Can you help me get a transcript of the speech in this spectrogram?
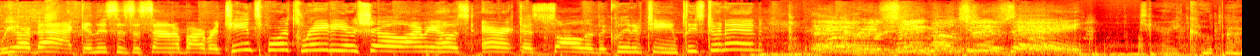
We are back, and this is the Santa Barbara Teen Sports Radio Show. I'm your host, Erica Casalda, the Queen of Teen. Please tune in. Every single Tuesday. Terry Cooper.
